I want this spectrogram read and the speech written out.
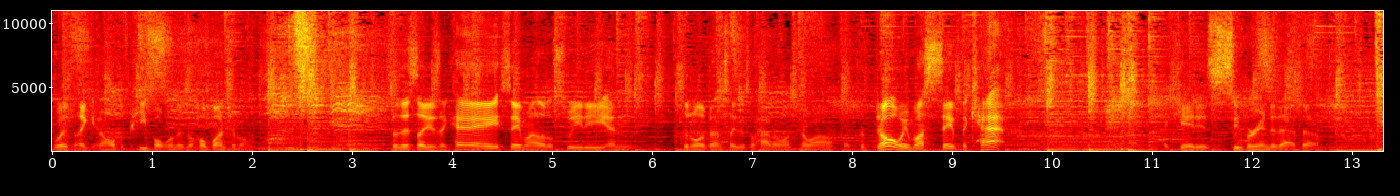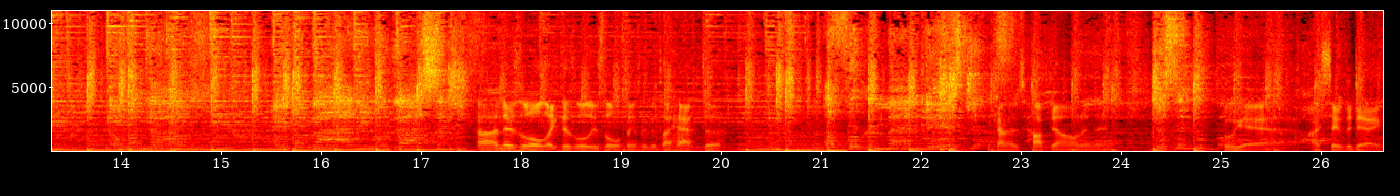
with like in all the people when there's a whole bunch of them. So this lady's like, hey, save my little sweetie, and little events like this will happen once in a while. But no, we must save the cat. Kid is super into that though. Uh, and there's little like there's little, these little things like this. I have to kind of just hop down and then, oh yeah, I save the day.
